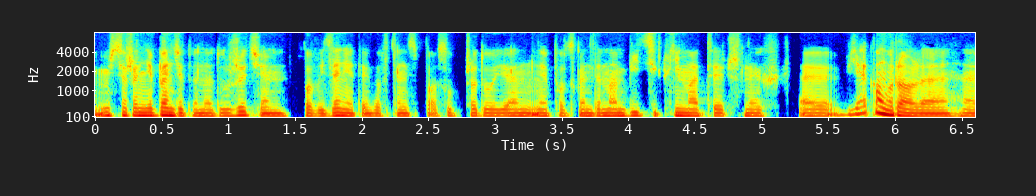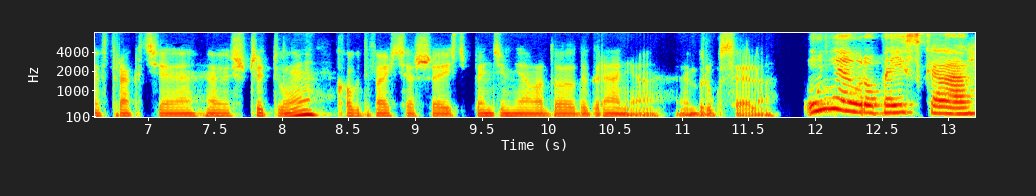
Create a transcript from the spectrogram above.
myślę, że nie będzie to nadużyciem powiedzenie tego w ten sposób, przoduje pod względem ambicji klimatycznych. Jaką rolę w trakcie szczytu COP26 będzie miała do odegrania Bruksela? Unia Europejska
